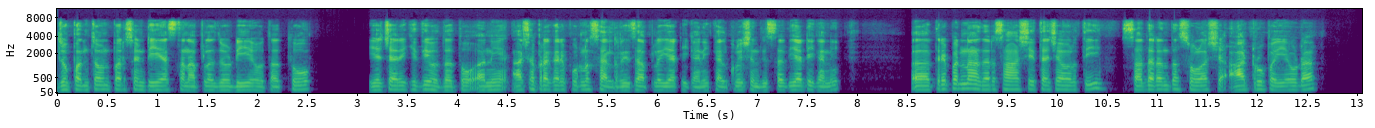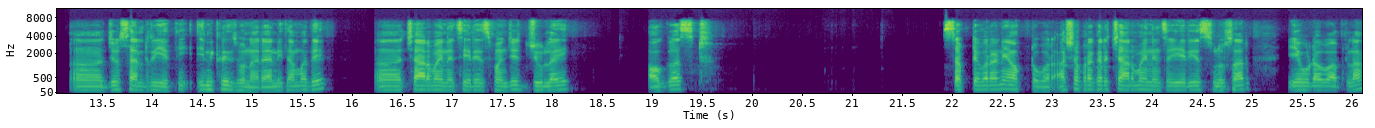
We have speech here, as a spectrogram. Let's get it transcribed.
जो पंचावन्न पर्सेंट डी असताना आपला जो डीए होता तो याच्यावर किती होता तो? आणि अशा प्रकारे पूर्ण सॅलरीचं आपलं या ठिकाणी कॅल्क्युलेशन दिसतात. या ठिकाणी त्रेपन्न हजार सहाशे त्याच्यावरती साधारणतः सोळाशे आठ रुपये एवढा जो सॅलरी आहे ती इन्क्रीज होणार आहे. आणि त्यामध्ये चार महिन्याचे रेस म्हणजे जुलै ऑगस्ट सप्टेंबर आणि ऑक्टोबर. अशा प्रकारे चार महिन्याच्या एरियसनुसार एवढा आपला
